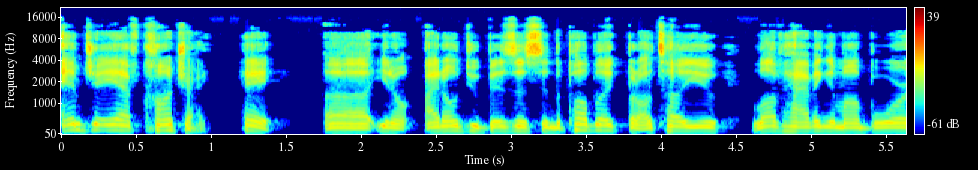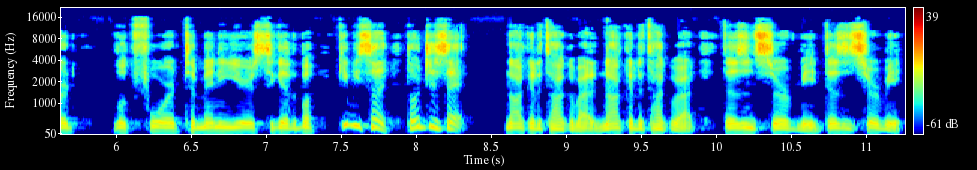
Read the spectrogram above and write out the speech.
MJF contract. Hey, uh, you know, I don't do business in the public, but I'll tell you, love having him on board. Look forward to many years together. But give me something. Don't just say, not going to talk about it. Not going to talk about it. Doesn't serve me. Doesn't serve me.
